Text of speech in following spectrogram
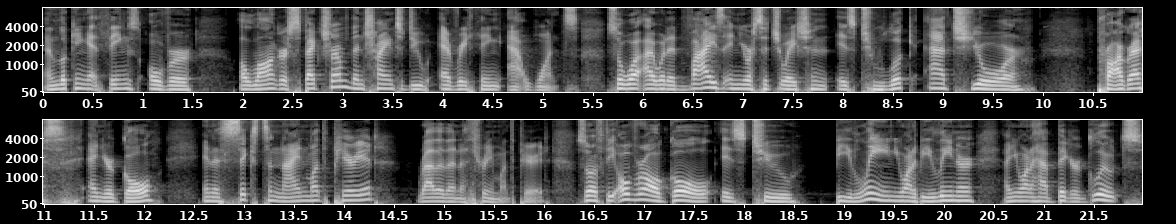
and looking at things over a longer spectrum than trying to do everything at once. So, what I would advise in your situation is to look at your progress and your goal in a six to nine month period rather than a three month period. So if the overall goal is to be lean, you want to be leaner and you want to have bigger glutes.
